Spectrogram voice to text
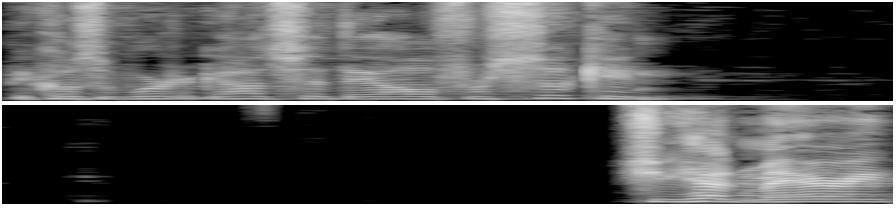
because the Word of God said they all forsook him. She had Mary,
